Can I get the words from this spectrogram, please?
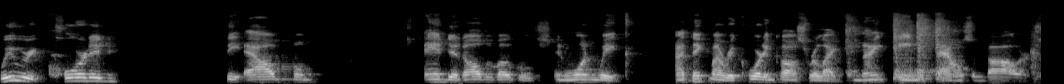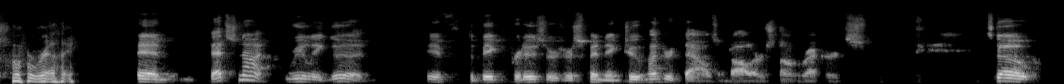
We recorded the album and did all the vocals in one week. I think my recording costs were like nineteen thousand dollars. really? And that's not really good if the big producers are spending two hundred thousand dollars on records. So,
